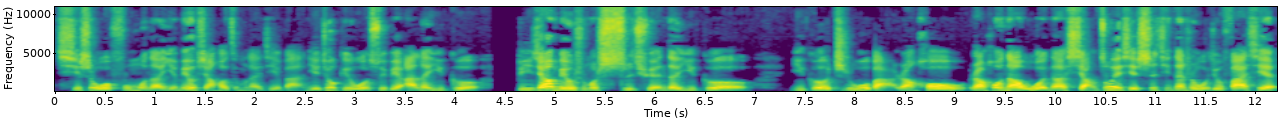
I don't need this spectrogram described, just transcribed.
其实我父母呢也没有想好怎么来接班，也就给我随便安了一个比较没有什么实权的一个一个职务吧。然后然后呢，我呢想做一些事情，但是我就发现，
